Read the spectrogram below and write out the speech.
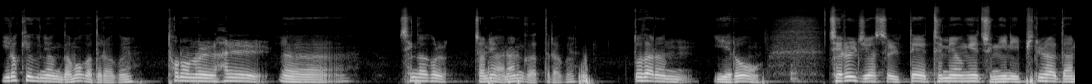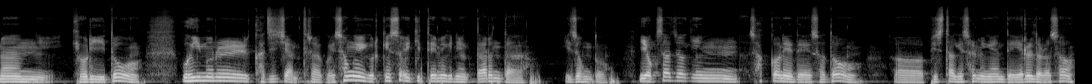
이렇게 그냥 넘어가더라고요. 토론을 할 어, 생각을 전혀 안 하는 것 같더라고요. 또 다른 예로 죄를 지었을 때 두 명의 증인이 필요하다는 교리도 의문을 가지지 않더라고요. 성경에 그렇게 써 있기 때문에 그냥 따른다. 이 정도. 역사적인 사건에 대해서도 어, 비슷하게 설명했는데 예를 들어서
